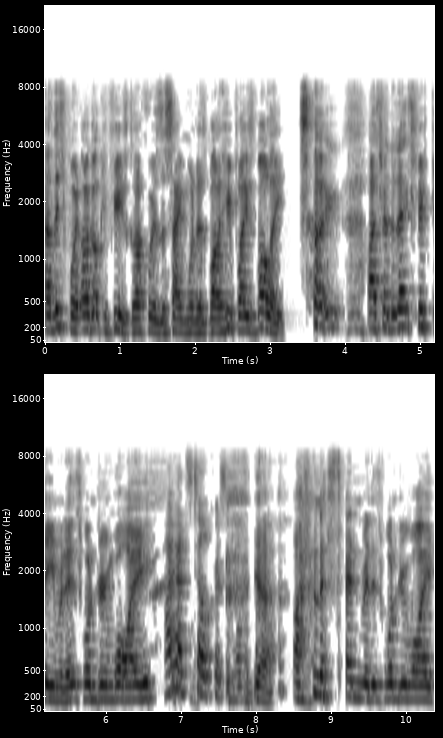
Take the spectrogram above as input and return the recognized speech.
At this point, I got confused because I thought it was the same one as Molly who plays Molly. So I spent the next fifteen minutes wondering why I had to tell Chris it wasn't. yeah, I spent the next ten minutes wondering why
